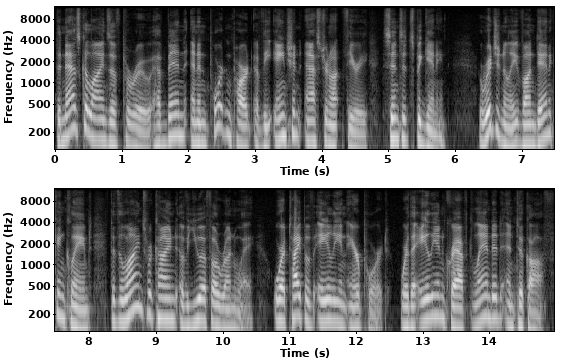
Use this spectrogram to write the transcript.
The Nazca Lines of Peru have been an important part of the ancient astronaut theory since its beginning. Originally, von Daniken claimed that the lines were kind of a UFO runway, or a type of alien airport, where the alien craft landed and took off.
